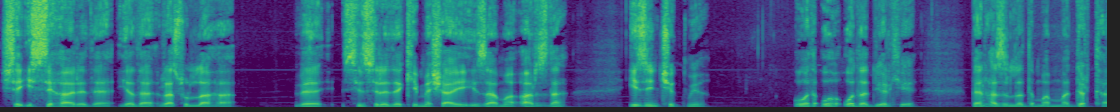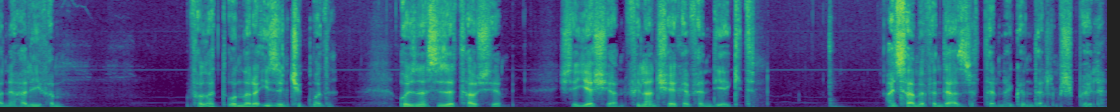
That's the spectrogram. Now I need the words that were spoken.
işte istiharede ya da Resulullah'a ve silsiledeki meşayi izama arzda izin çıkmıyor. O, o, o da diyor ki ben hazırladım ama dört tane halifem fakat onlara izin çıkmadı. O yüzden size tavsiyem işte yaşayan filan Şeyh Efendi'ye gidin. Hacı Sami Efendi Hazretlerine gönderilmiş böyle.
